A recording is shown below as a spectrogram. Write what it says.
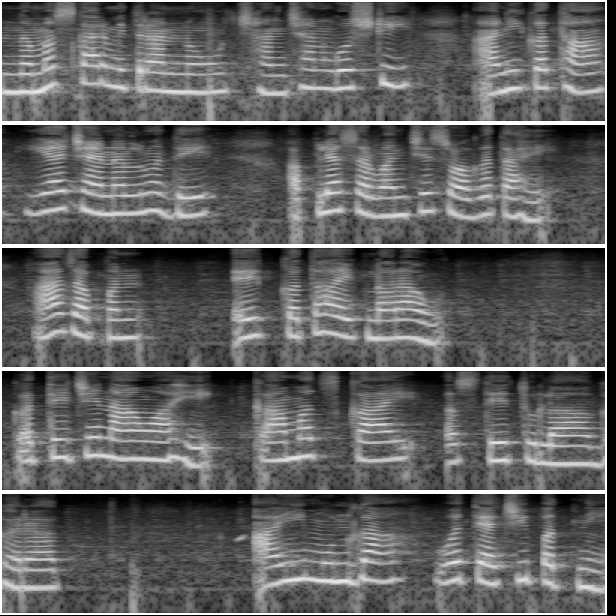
नमस्कार मित्रांनो छान छान गोष्टी आणि कथा या चॅनलमध्ये आपल्या सर्वांचे स्वागत आहे. आज आपण एक कथा ऐकणार आहोत. कथेचे नाव आहे कामच काय असते तुला घरात? आई मुलगा व त्याची पत्नी.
